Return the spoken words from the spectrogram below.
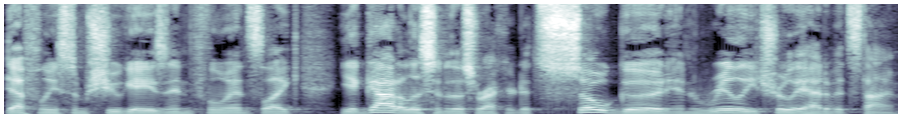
definitely some shoegaze influence. Like you got to listen to this record. It's so good and really truly ahead of its time.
